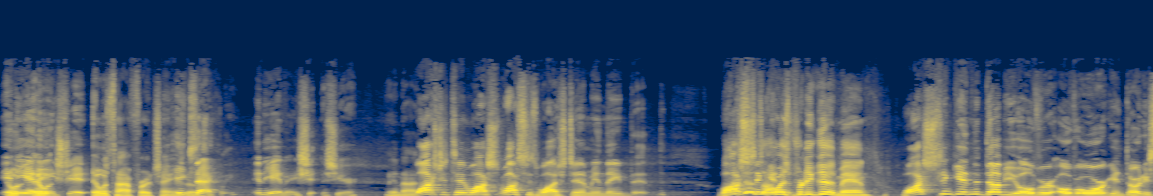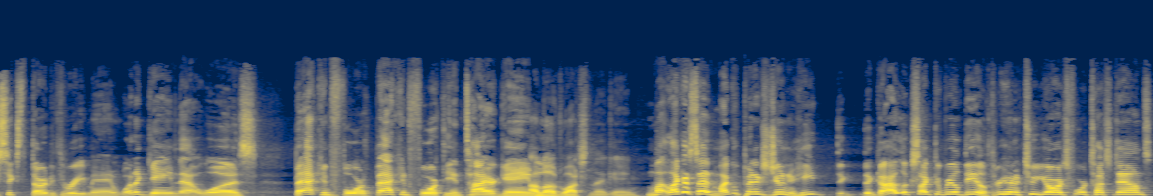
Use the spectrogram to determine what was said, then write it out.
It, Indiana it, wa- ain't shit. it was time for a change. though. exactly. Indiana ain't shit this year. They're not. Washington, Wash, Washington's Washington. I mean, they, they Washington's always pretty good, man. Washington getting the W over over Oregon, 36-33, man. What a game that was. Back and forth, back and forth the entire game. I loved watching that game. My- like I said, Michael Penix Jr. He the, the guy looks like the real deal. 302 yards, four touchdowns,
